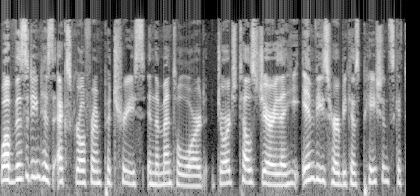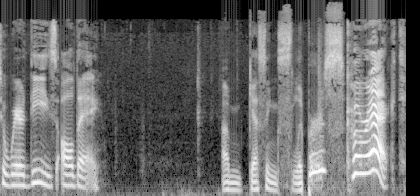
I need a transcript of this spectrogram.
While visiting his ex girlfriend Patrice in the mental ward, George tells Jerry that he envies her because patients get to wear these all day. I'm guessing slippers? Correct.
